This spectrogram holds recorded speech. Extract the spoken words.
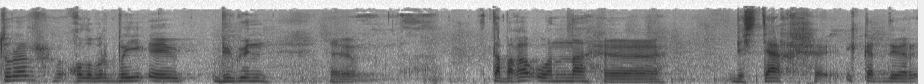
турар холобур бүгүн табага онна бестях иккадыр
